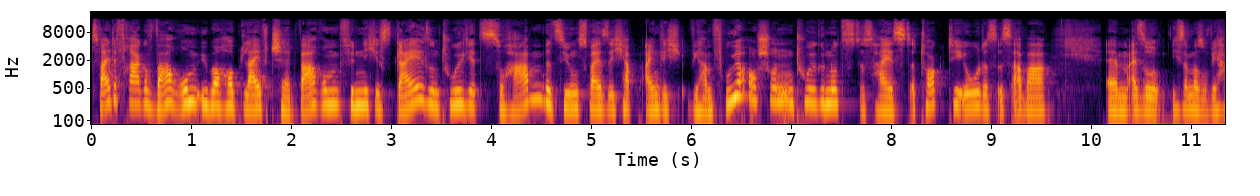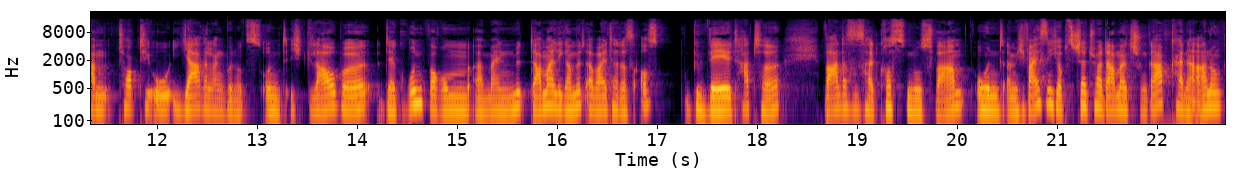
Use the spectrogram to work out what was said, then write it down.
Zweite Frage, warum überhaupt Live-Chat? Warum finde ich es geil, so ein Tool jetzt zu haben? Beziehungsweise ich habe eigentlich, wir haben früher auch schon ein Tool genutzt, das heißt TalkTO, das ist aber ähm, also ich sag mal so, wir haben TalkTO jahrelang benutzt und ich glaube, der Grund, warum äh, mein mit, damaliger Mitarbeiter das ausgewählt hatte, war, dass es halt kostenlos war. Und ähm, ich weiß nicht, ob es Chatra damals schon gab, keine Ahnung.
